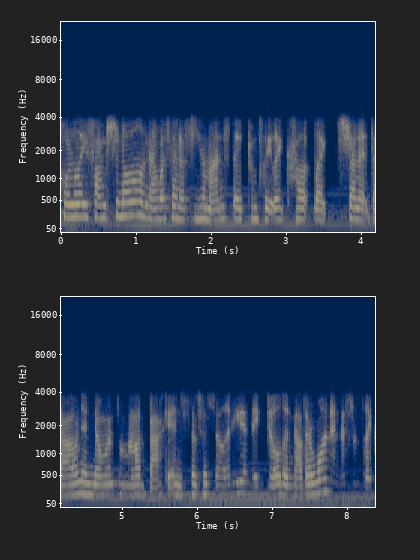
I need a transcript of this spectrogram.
totally functional and then within a few months they completely cut like shut it down and no one's allowed back into the facility and they build another one and this is like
